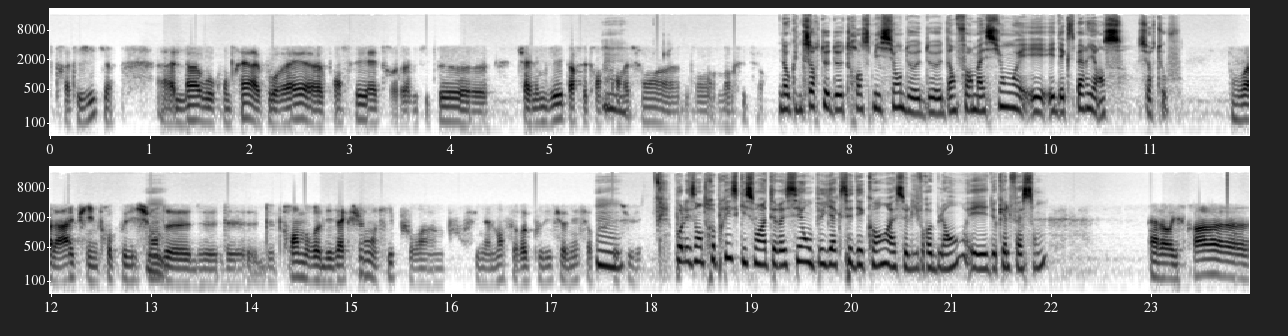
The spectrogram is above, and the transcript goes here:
stratégique, euh, là où au contraire elles pourraient penser être un petit peu challengées par ces transformations dans, dans, le secteur. Donc une sorte de transmission d'informations de, et, et d'expérience surtout. Voilà, et puis une proposition mm. de, de, de, de, prendre des actions aussi pour, pour finalement se repositionner sur tous mm. ces sujets. Pour les entreprises qui sont intéressées, on peut y accéder quand à ce livre blanc et de quelle façon? Alors, il sera euh,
